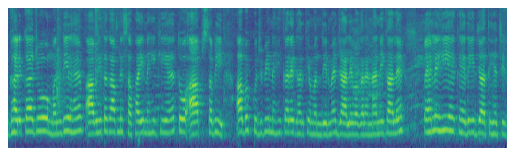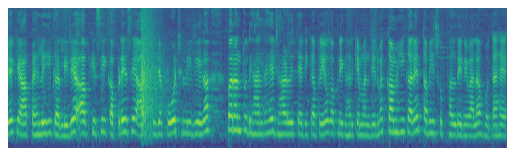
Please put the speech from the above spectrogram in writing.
घर का जो मंदिर है, अभी तक आपने सफ़ाई नहीं की है तो आप सभी अब कुछ भी नहीं करें घर के मंदिर में, जाले वगैरह ना निकालें। पहले ही यह कह दी जाती है चीज़ें कि आप पहले ही कर लीजिए। अब किसी कपड़े से आप चीज़ें पोछ लीजिएगा, परंतु ध्यान रहे, झाड़ू इत्यादि का प्रयोग अपने घर के मंदिर में कम ही करें, तभी शुभ फल देने वाला होता है।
